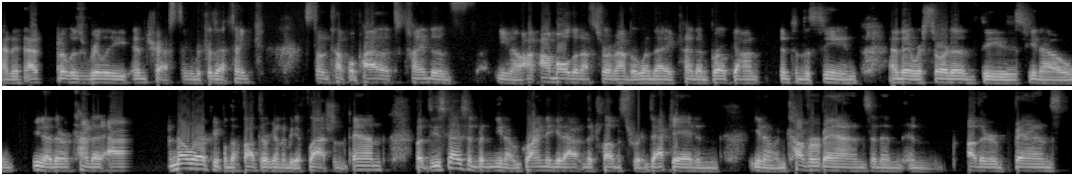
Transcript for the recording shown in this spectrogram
And it, it was really interesting because I think Stone Temple Pilots kind of you know I'm old enough to remember when they kind of broke on into the scene and they were sort of these you know you know they were kind of nowhere. People that thought they were going to be a flash in the pan, but these guys had been, you know, grinding it out in the clubs for a decade, and you know, in cover bands and in, in other bands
